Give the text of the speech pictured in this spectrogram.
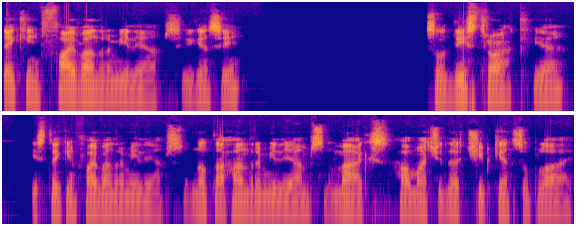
taking 500 milliamps. You can see. So this track, yeah, is taking 500 milliamps, not 100 milliamps max, how much the chip can supply.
